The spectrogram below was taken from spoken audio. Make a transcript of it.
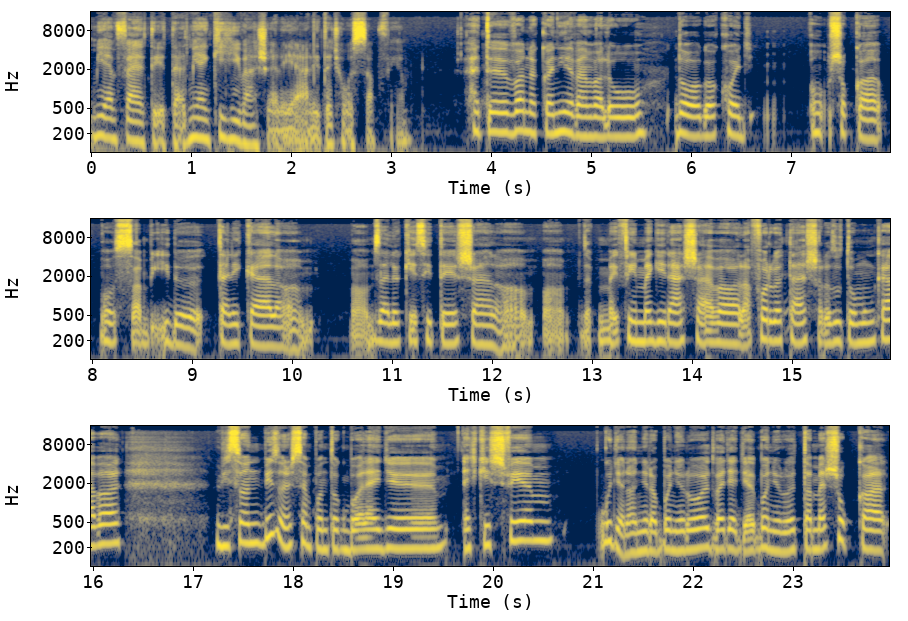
milyen feltételt, milyen kihívás elé állít egy hosszabb film? Hát vannak a nyilvánvaló dolgok, hogy sokkal hosszabb idő telik el a, az előkészítéssel, a, a film megírásával, a forgatással, az utómunkával. Viszont bizonyos szempontokból egy, egy kis film ugyanannyira bonyolult, vagy egyel bonyolultabb, mert sokkal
